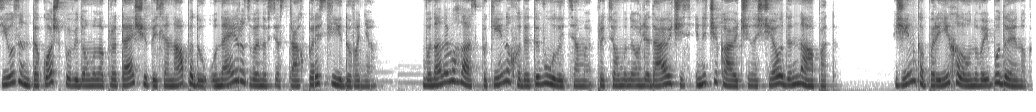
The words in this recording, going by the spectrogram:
Сьюзен також повідомила про те, що після нападу у неї розвинувся страх переслідування. Вона не могла спокійно ходити вулицями, при цьому не оглядаючись і не чекаючи на ще один напад. Жінка переїхала у новий будинок,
